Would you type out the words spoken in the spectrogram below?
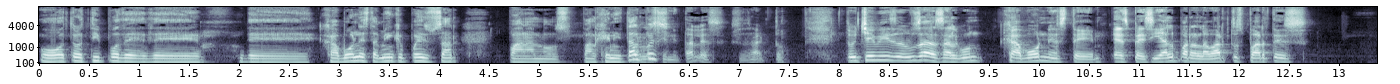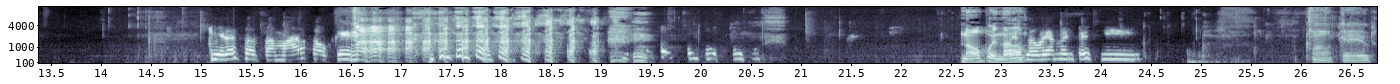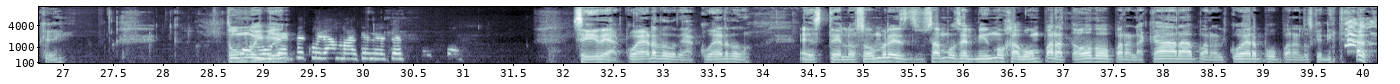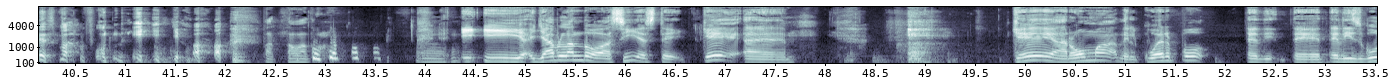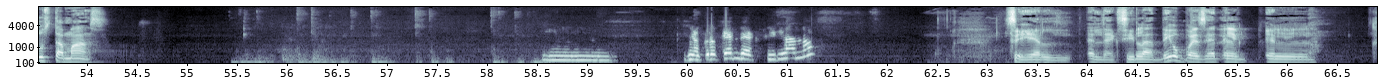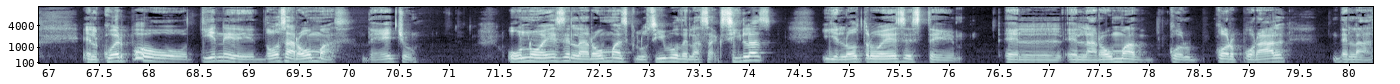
o otro tipo de, de, de jabones también que puedes usar para los, para el genital, los pues. genitales, exacto. ¿Tú, Chivis, usas algún jabón este, especial para lavar tus partes? ¿Quieres hasta marca o qué? No, pues nada. Pues obviamente sí. Ok, ok. Tú La muy mujer bien. se cuida más en ese aspecto. Sí, de acuerdo, de acuerdo. Este, los hombres usamos el mismo jabón para todo, para la cara, para el cuerpo, para los genitales, para el fundillo. Para todo. Y, y ya hablando así, este, ¿qué, eh, ¿qué aroma del cuerpo te, te- te disgusta más? Mm, yo creo que el de axila, ¿no? Sí, el, el de axila. Digo, pues el, el, el, cuerpo tiene dos aromas, de hecho. Uno es el aroma exclusivo de las axilas y el otro es este el, aroma cor- corporal de las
